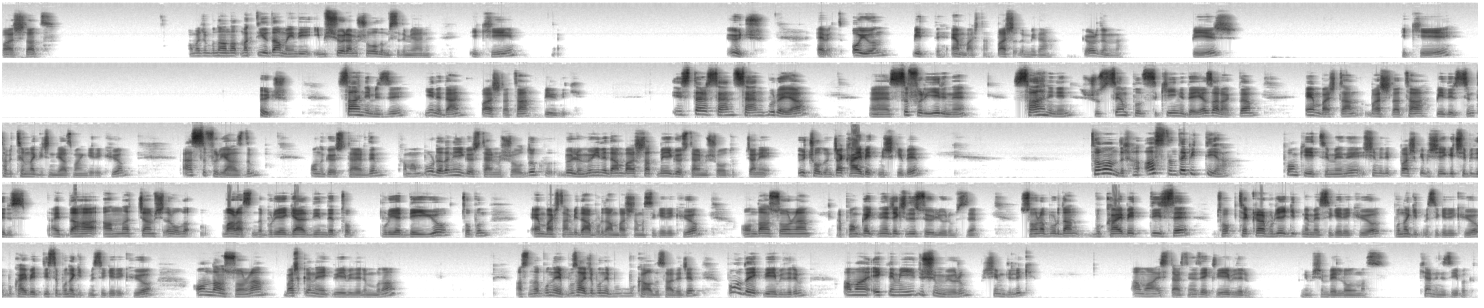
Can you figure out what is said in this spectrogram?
Başlat. Amacım bunu anlatmak değildi ama yine de bir şey öğrenmiş olalım istedim yani. 2 3 Evet oyun bitti en baştan. Başladım bir daha. Gördün mü? 1 2 3 Sahnemizi yeniden başlatabildik. İstersen sen buraya e, sıfır yerine sahnenin şu sample skin'i de yazarak da en baştan başlatabilirsin. Tabi tırnak içinde yazman gerekiyor. Ben sıfır yazdım. Onu gösterdim. Tamam burada da neyi göstermiş olduk? Bölümü yeniden başlatmayı göstermiş olduk. Yani 3 olunca kaybetmiş gibi. Tamamdır. Aslında bitti ya. Pong eğitimini şimdilik başka bir şeye geçebiliriz. Daha anlatacağım şeyler var aslında. Buraya geldiğinde top buraya değiyor. Topun en baştan bir daha buradan başlaması gerekiyor. Ondan sonra Pong'a eklenecek şeyleri söylüyorum size. Sonra buradan bu kaybettiyse top tekrar buraya gitmemesi gerekiyor. Buna gitmesi gerekiyor. Bu kaybettiyse buna gitmesi gerekiyor. Ondan sonra başka ne ekleyebilirim buna? Aslında bu ne? Bu sadece bu ne? Bu, bu kaldı sadece. Bunu da ekleyebilirim. Ama eklemeyi düşünmüyorum şimdilik. Ama isterseniz ekleyebilirim. Benim için belli olmaz. Kendinize iyi bakın.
